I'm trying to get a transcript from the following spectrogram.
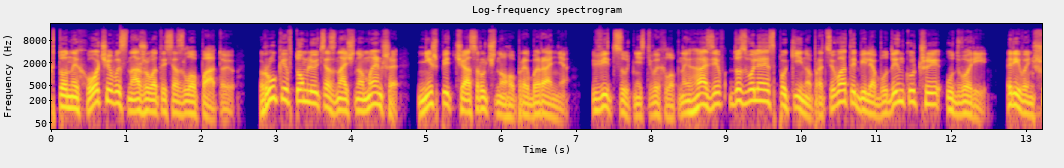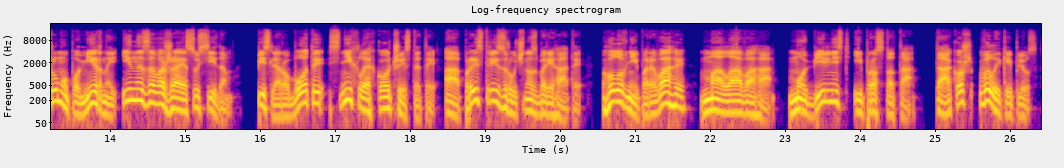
хто не хоче виснажуватися з лопатою. Руки втомлюються значно менше, ніж під час ручного прибирання. Відсутність вихлопних газів дозволяє спокійно працювати біля будинку чи у дворі. Рівень шуму помірний і не заважає сусідам. Після роботи сніг легко очистити, а пристрій зручно зберігати. Головні переваги мала вага, мобільність і простота. Також великий плюс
